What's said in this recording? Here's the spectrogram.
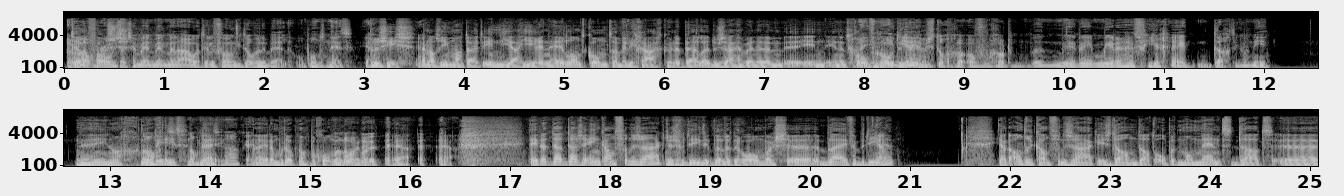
telefoons. Dat ze met, met, een oude telefoon niet toch willen bellen op ons net. Ja. Precies. En als iemand uit India hier in Nederland komt... dan wil hij graag kunnen bellen. Dus daar hebben we eh, in, in het Maar in India deel... hebben ze toch over grote meerder- meerderheid 4G, dacht ik of niet? Nee, nog, nog, niet? niet. Nog nee. niet? Oké. nee, dat moet ook nog begonnen Nog worden. Ja, ja. Nee, dat, dat, dat is één kant van de zaak. Dus we die willen de romers eh, blijven bedienen. Ja. De andere kant van de zaak is dan dat op het moment dat eh,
